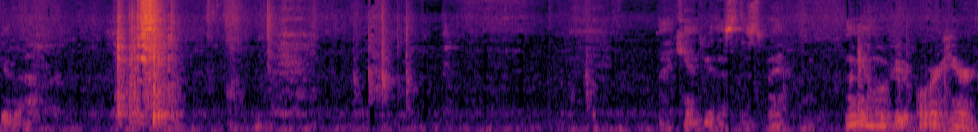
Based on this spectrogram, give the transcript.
Get a I can't do this this way. Let me move you over here.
